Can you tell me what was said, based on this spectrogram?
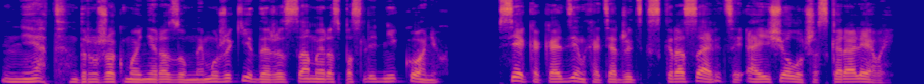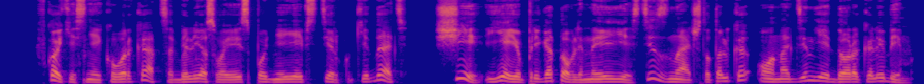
Нет, дружок мой неразумный, мужики, даже самый распоследний конюх, все как один хотят жить с красавицей, а еще лучше с королевой. В койке с ней кувыркаться, белье свое исподнее ей в стирку кидать, щи, ею приготовленные есть, и знать, что только он один ей дорого любим.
